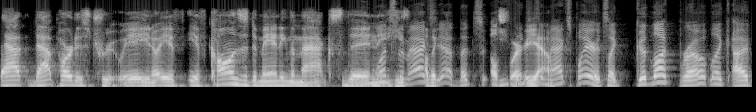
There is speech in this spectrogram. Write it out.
That that part is true. Eh, you know, if if Collins is demanding the max, then he he's the max. Yeah, that's elsewhere. He's yeah, a max player. It's like good luck, bro. Like I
